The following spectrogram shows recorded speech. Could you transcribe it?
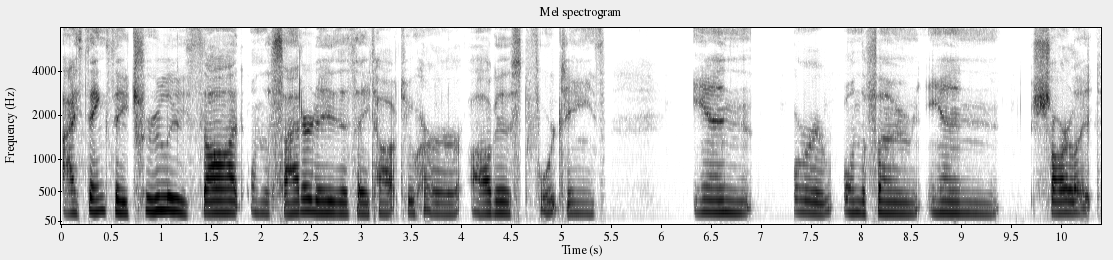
I think they truly thought on the Saturday that they talked to her, August 14th, in or on the phone in Charlotte,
